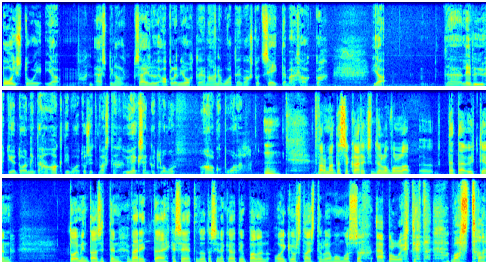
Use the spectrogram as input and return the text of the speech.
poistui ja Aspinall säilyi Applen johtajana aina vuoteen 2007 saakka. Ja tämä levyyhtiötoimintahan aktivoitui sitten vasta 90-luvun alkupuolella. Mm. Et varmaan tässä 80-luvulla tätä yhtiön toimintaa sitten värittää ehkä se, että tuota, siinä käytiin paljon oikeustaisteluja muun muassa Apple-yhtiötä vastaan,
